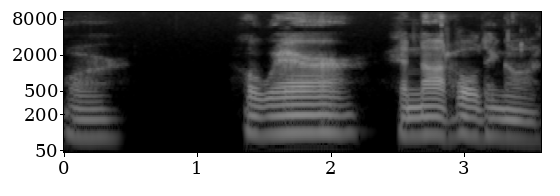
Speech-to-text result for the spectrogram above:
Or aware and not holding on.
